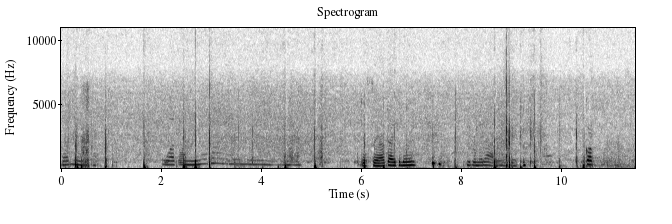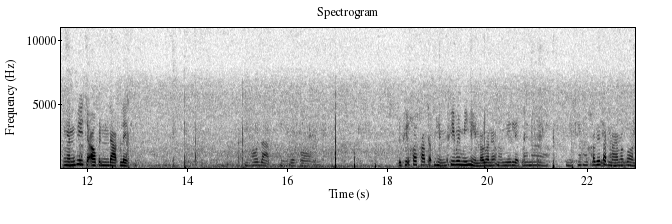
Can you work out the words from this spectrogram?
แป๊บนึงค่ะวัวตัวนี้ไม่ได้เลยจะเสียใจไปเลยพี่ก็ไม่ได้เลยจริงก็งั้นพี่จะเอาเป็นดาบเหล็กๆหนูเอาดาบหินไปก่อนเดี๋ยวพี่ค่อยครับดาบหินพี่ไม่มีหินแล้วตอนเนี้ยมันมีเหล็กแน่ๆอะมีแค่ห้าเขาที่ตัดไม้มาก่อน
